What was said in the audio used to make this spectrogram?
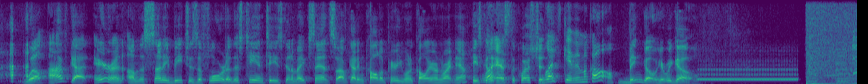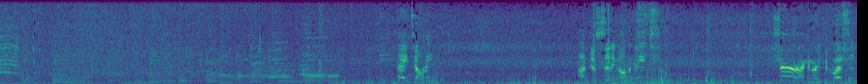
well, I've got Aaron on the sunny beaches of Florida. This TNT is going to make sense, so I've got him called up here. You want to call Aaron right now? He's going to Let's- ask the question. Let's give him a call. Bingo, here we go. Hey, Tony. I'm just sitting on the beach. Sure, I can read the question.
